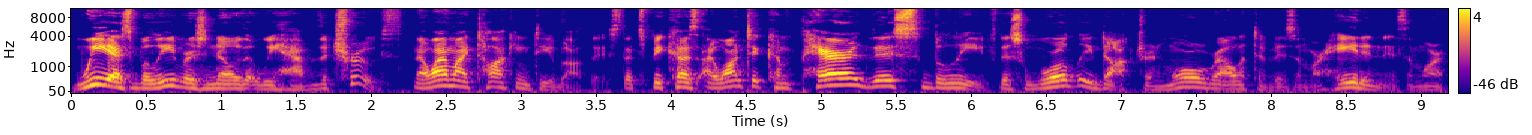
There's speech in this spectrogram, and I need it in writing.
We as believers know that we have the truth. Now, why am I talking to you about this? That's because I want to compare this belief, this worldly doctrine, moral relativism, or hedonism, or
